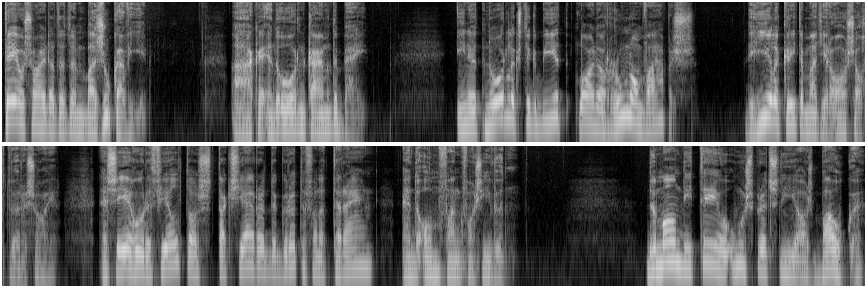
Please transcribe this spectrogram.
Theo zei dat het een bazooka wie. Aken en de oren kwamen erbij. In het noordelijkste gebied lag een roen om wapens. De hele krieten moet hier aanzocht worden, zei. En zeer hoe het viel, als taxiëren de grutte van het terrein en de omvang van zijn wudden. De man die Theo oersprutste hier als Bouke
